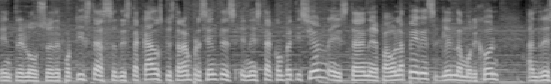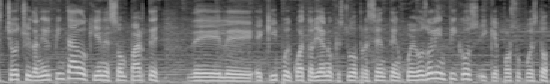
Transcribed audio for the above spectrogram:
Entre los eh, deportistas destacados que estarán presentes en esta competición están eh, Paola Pérez, Glenda Morejón, Andrés Chocho y Daniel Pintado, quienes son parte del eh, equipo ecuatoriano que estuvo presente en Juegos Olímpicos y que por supuesto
